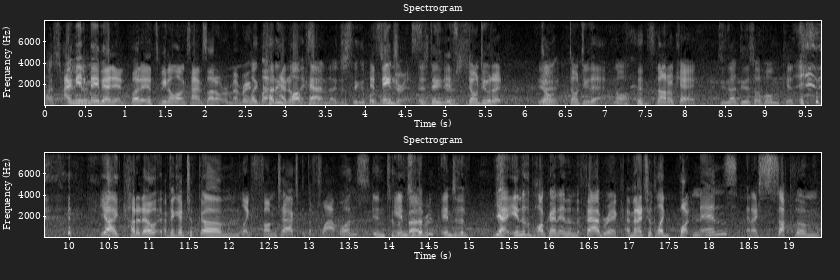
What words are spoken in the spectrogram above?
that's. I mean, good. maybe I did, but it's been a long time, so I don't remember. like but cutting I don't pop think so. can. I just think about it. It's that. dangerous. It's dangerous. It's- don't do it. Yeah. Don't don't do that. No. it's not okay. Do not do this at home, kids. Yeah, I cut it out. I think I took um like thumbtacks, but the flat ones Into the into fabric? the into the yeah into the pop can and then the fabric, and then I took like button ends and I stuck them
